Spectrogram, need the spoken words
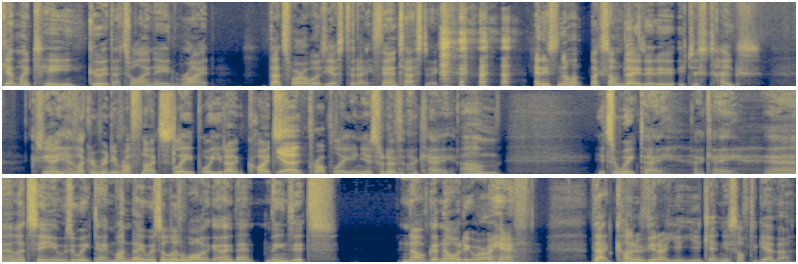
get my tea. Good. That's all I need. Right. That's where I was yesterday. Fantastic. and it's not like some days it, it just takes, because, you know, you have like a really rough night's sleep or you don't quite Yeah. sleep properly and you're sort of, okay, um, it's a weekday. Okay. Uh, let's see. It was a weekday. Monday was a little while ago. That means it's, no, I've got no idea where I am. That kind of, you know, you, you're getting yourself together.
